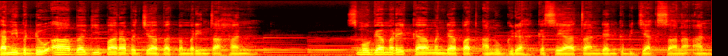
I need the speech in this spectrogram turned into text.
Kami berdoa bagi para pejabat pemerintahan, semoga mereka mendapat anugerah kesehatan dan kebijaksanaan,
